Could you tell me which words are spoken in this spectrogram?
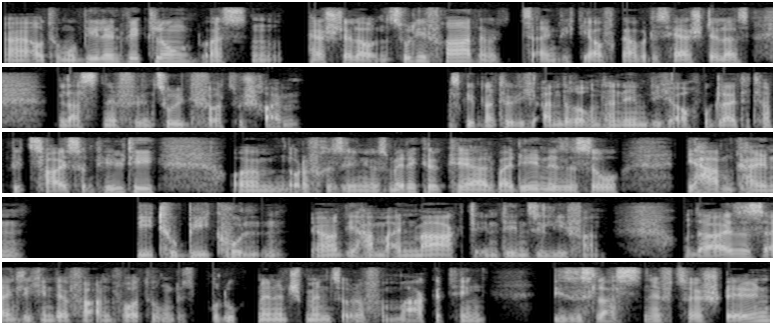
Ja, Automobilentwicklung, du hast einen Hersteller und einen Zulieferer, damit ist eigentlich die Aufgabe des Herstellers, Lasten für den Zulieferer zu schreiben. Es gibt natürlich andere Unternehmen, die ich auch begleitet habe, wie Zeiss und Hilti ähm, oder Fresenius Medical Care. Bei denen ist es so, die haben keinen B2B-Kunden. Ja, die haben einen Markt, in den sie liefern. Und da ist es eigentlich in der Verantwortung des Produktmanagements oder vom Marketing, dieses Lastenheft zu erstellen,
